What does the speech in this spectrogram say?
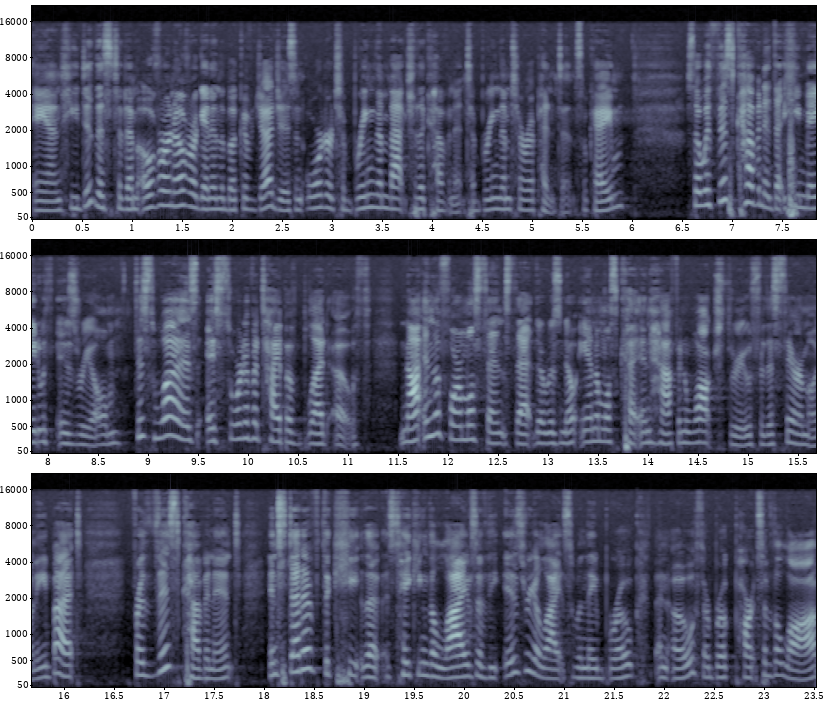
And he did this to them over and over again in the book of Judges in order to bring them back to the covenant, to bring them to repentance, okay? So, with this covenant that he made with Israel, this was a sort of a type of blood oath. Not in the formal sense that there was no animals cut in half and walked through for this ceremony, but for this covenant, instead of the key, the, taking the lives of the Israelites when they broke an oath or broke parts of the law,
